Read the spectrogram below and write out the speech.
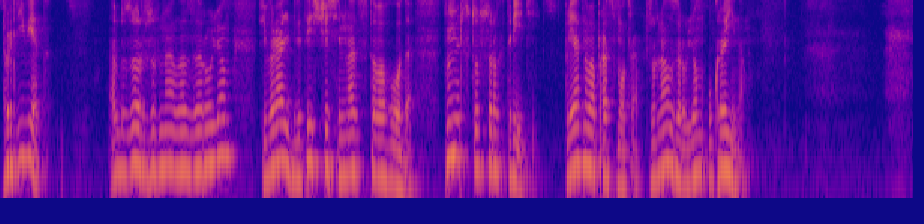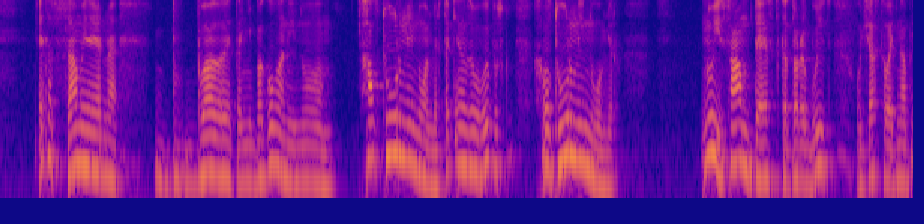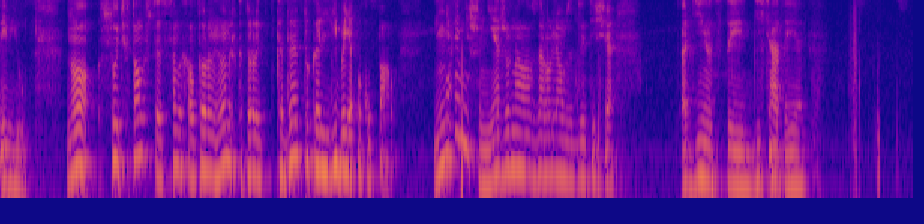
Привет! Обзор журнала «За рулем» февраль 2017 года, номер 143. Приятного просмотра. Журнал «За рулем Украина». Это самый, наверное, это не багованный, но халтурный номер. Так я назову выпуск «Халтурный номер». Ну и сам тест, который будет участвовать на превью. Но суть в том, что это самый халтурный номер, который когда только либо я покупал. У меня, конечно, нет журналов за рулем за 2011, 10,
